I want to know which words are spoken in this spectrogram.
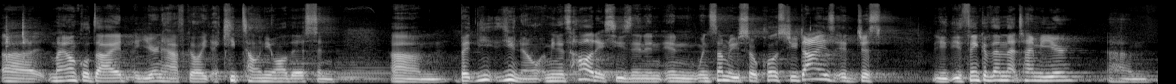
uh, my uncle died a year and a half ago. I, I keep telling you all this, and um, but you, you, know, I mean, it's holiday season, and, and, when somebody who's so close to you dies, it just you, you think of them that time of year. Um,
